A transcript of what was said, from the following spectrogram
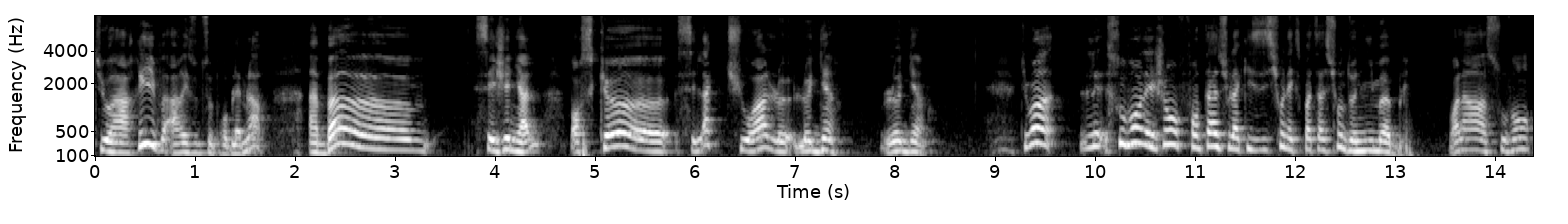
tu arrives à résoudre ce problème-là, eh ben, euh, c'est génial, parce que c'est là que tu auras le, gain. Le gain. Tu vois, souvent les gens fantasment sur l'acquisition et l'exploitation d'un immeuble. Voilà, souvent,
